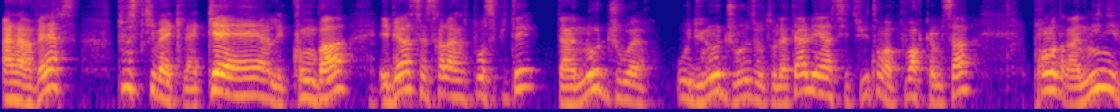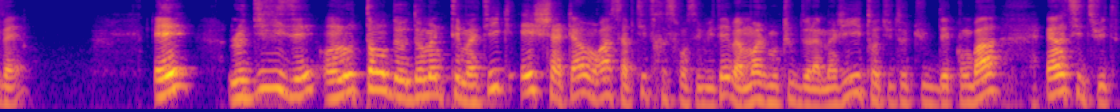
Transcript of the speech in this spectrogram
A l'inverse, tout ce qui va être la guerre, les combats, eh bien, ce sera la responsabilité d'un autre joueur ou d'une autre joueuse autour de la table, et ainsi de suite. On va pouvoir comme ça prendre un univers et le diviser en autant de domaines thématiques, et chacun aura sa petite responsabilité. Ben, moi, je m'occupe de la magie, toi, tu t'occupes des combats, et ainsi de suite.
